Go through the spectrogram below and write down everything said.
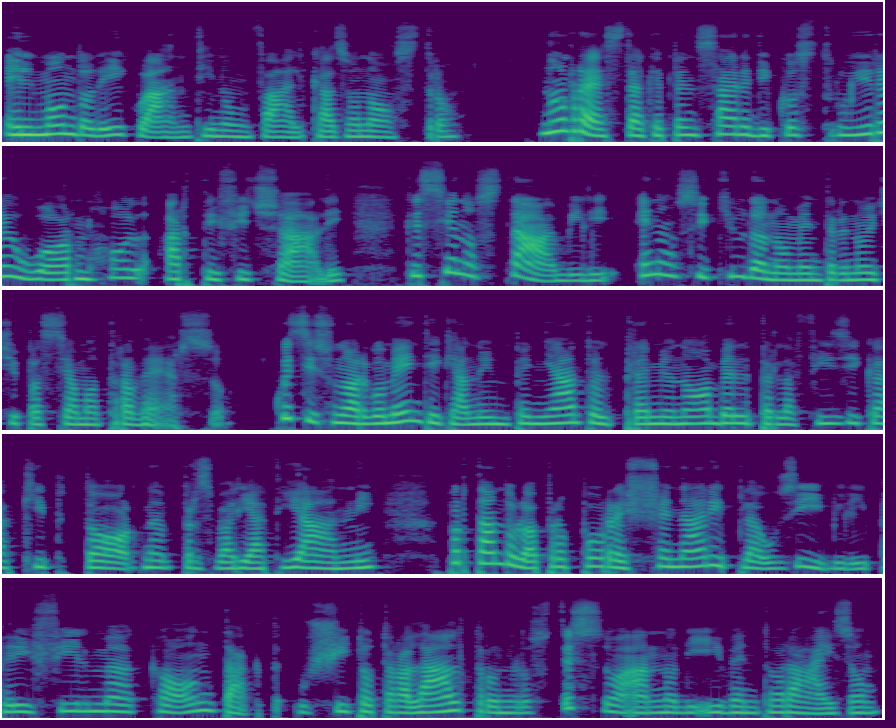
e il mondo dei quanti non fa il caso nostro. Non resta che pensare di costruire wormhole artificiali che siano stabili e non si chiudano mentre noi ci passiamo attraverso. Questi sono argomenti che hanno impegnato il premio Nobel per la fisica Kip Thorne per svariati anni, portandolo a proporre scenari plausibili per il film Contact, uscito tra l'altro nello stesso anno di Event Horizon,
